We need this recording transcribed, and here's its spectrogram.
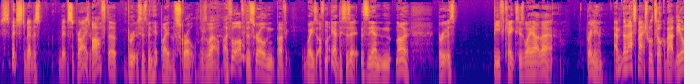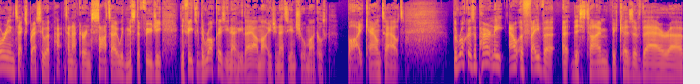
Just a bit, just a bit of a, s- bit of a surprise. Really. after Brutus has been hit by the scroll as well. I thought after the scroll and perfect waves it off, I'm like, yeah, this is it. This is the end. No, Brutus beefcakes his way out of that. Brilliant. Um, the last match we'll talk about the Orient Express, who are Pat Tanaka and Sato with Mr. Fuji, defeated the Rockers. You know who they are, Marty Jannetty and Shawn Michaels, by count out. The Rockers apparently out of favour at this time because of their uh,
